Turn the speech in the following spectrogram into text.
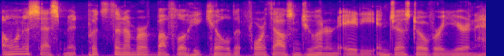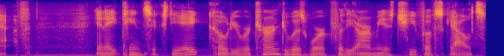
own assessment puts the number of buffalo he killed at 4,280 in just over a year and a half. In 1868, Cody returned to his work for the Army as Chief of Scouts,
